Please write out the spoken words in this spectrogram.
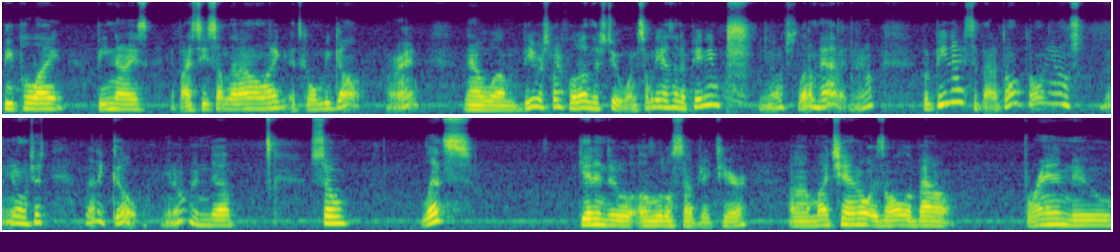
be polite, be nice. If I see something that I don't like, it's going to be gone. All right? Now, um, be respectful of others too. When somebody has an opinion, you know, just let them have it. You know, but be nice about it. Don't, don't, you know, you know, just let it go. You know, and uh, so let's get into a little subject here. Uh, my channel is all about brand new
